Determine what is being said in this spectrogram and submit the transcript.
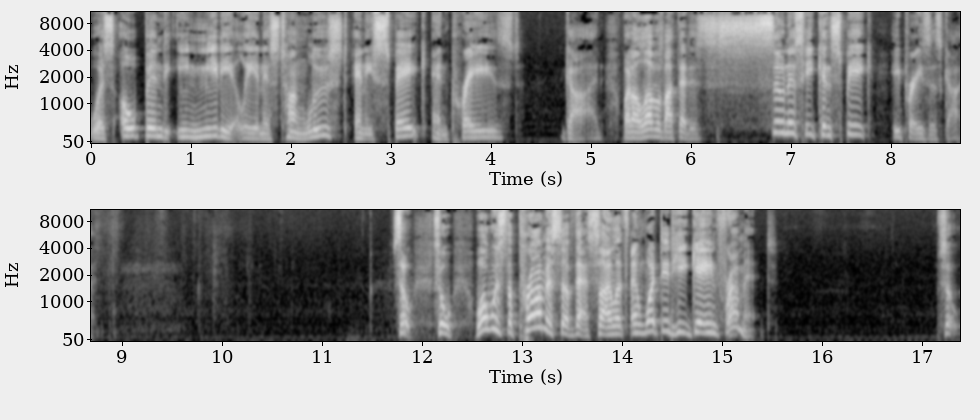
was opened immediately and his tongue loosed and he spake and praised God. What I love about that is as soon as he can speak, he praises God. So, so what was the promise of that silence and what did he gain from it? So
